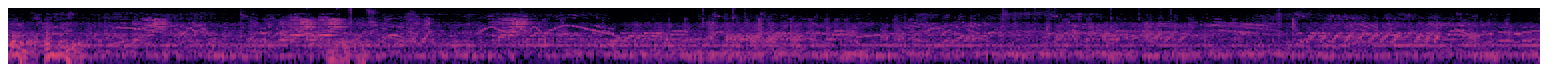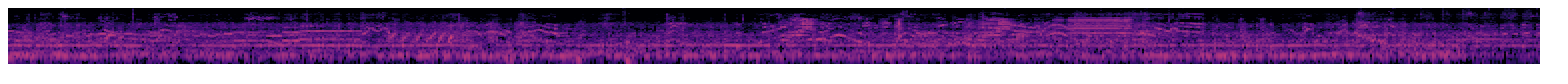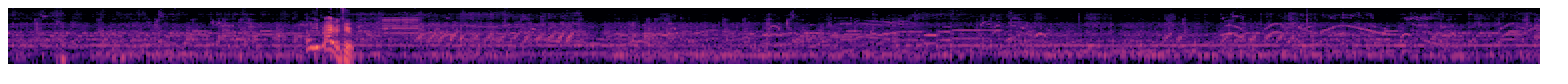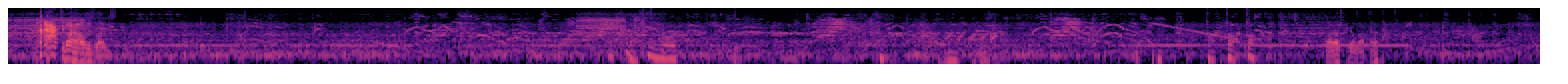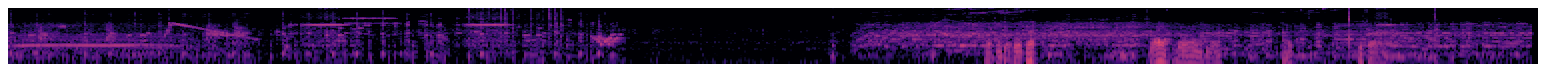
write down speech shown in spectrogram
Not. Unbelievable. You driving to? Come on, all these legs. Come two more. Fuck, fuck, fuck. Oh, that's cool, like that. I can get rid of that. So I have to go around here.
